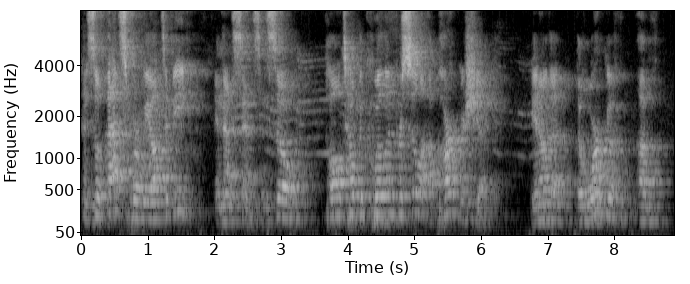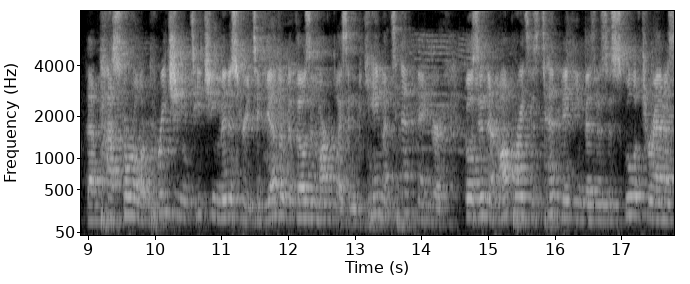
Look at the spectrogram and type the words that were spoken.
And so that's where we ought to be in that sense. And so Paul took Aquila and Priscilla, a partnership. You know, the, the work of, of that pastoral or preaching and teaching ministry together with those in the marketplace and became a tent maker, goes in there, operates his tent making business, his school of Tyrannus,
